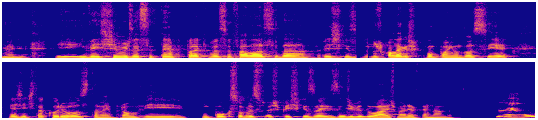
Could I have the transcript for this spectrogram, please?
É, e investimos esse tempo para que você falasse da pesquisa dos colegas que acompanham o dossiê e a gente está curioso também para ouvir um pouco sobre as suas pesquisas individuais, Maria Fernanda. Eu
